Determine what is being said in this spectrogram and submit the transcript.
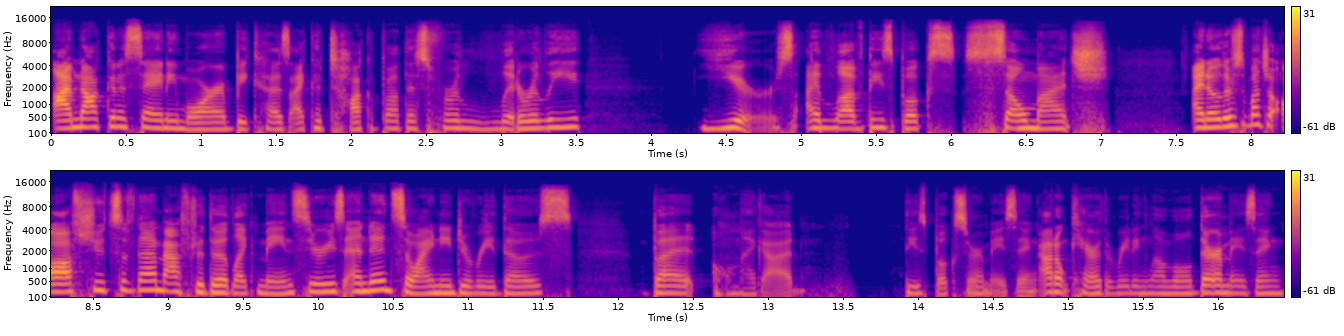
I'm not going to say anymore because I could talk about this for literally years. I love these books so much. I know there's a bunch of offshoots of them after the like main series ended, so I need to read those. But oh my god, these books are amazing. I don't care the reading level. They're amazing.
